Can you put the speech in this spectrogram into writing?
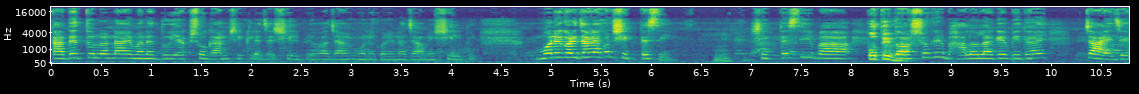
তাদের তুলনায় মানে দুই একশো গান শিখলে যে শিল্পী হওয়া যায় আমি মনে করি না যে আমি শিল্পী। মনে করি যে আমি এখন শিখতেছি। শিখতেছি বা দর্শকের ভালো লাগে বিধায় চাই যে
